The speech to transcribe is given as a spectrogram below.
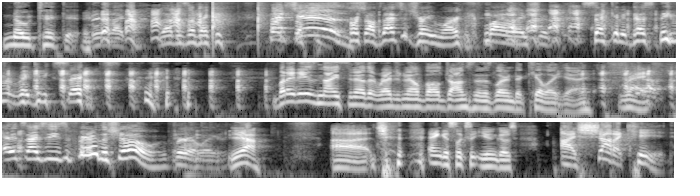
no ticket. We're like, that doesn't make it. First That's off, his! First off, that's a trademark violation. Second, it doesn't even make any sense. But it is nice to know that Reginald VelJohnson has learned to kill again. right. And it's nice that he's a fan of the show, apparently. yeah. Uh, Angus looks at you and goes, I shot a kid.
